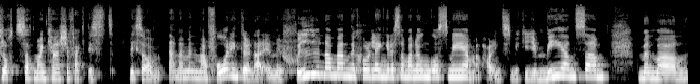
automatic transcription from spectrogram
trots att man kanske faktiskt liksom, nej men- man får inte den där energin av människor längre som man umgås med, man har inte så mycket gemensamt men man ah,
